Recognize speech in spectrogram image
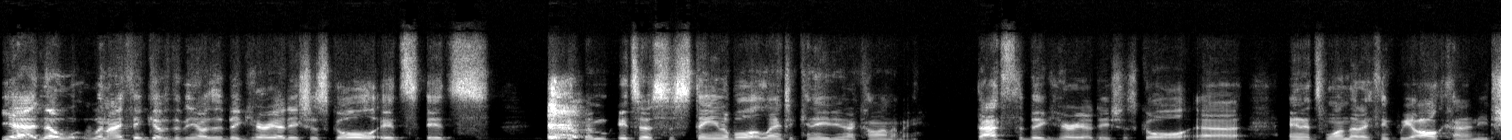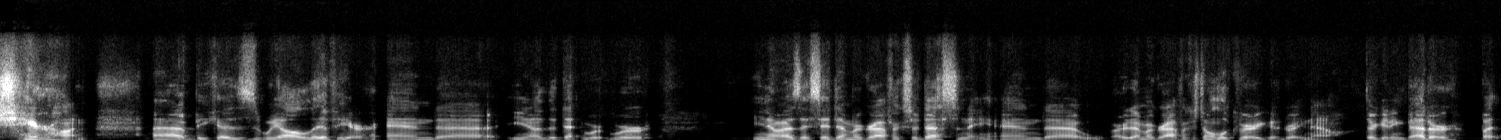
yeah, no. When I think of the you know the big hairy audacious goal, it's it's it's, a, it's a sustainable Atlantic Canadian economy. That's the big, hairy, audacious goal. Uh, and it's one that I think we all kind of need to share on uh, because we all live here. And, uh, you know, the de- we're, we're, you know, as they say, demographics are destiny. And uh, our demographics don't look very good right now. They're getting better, but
